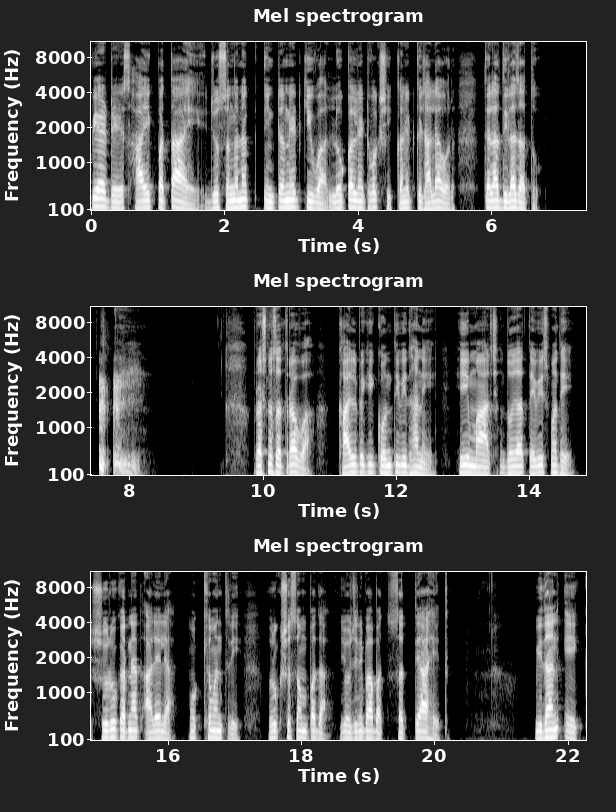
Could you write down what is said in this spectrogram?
P address हा एक पत्ता आहे जो संगणक इंटरनेट किंवा लोकल नेटवर्कशी कनेक्ट झाल्यावर त्याला दिला जातो. प्रश्न सतरावा. खालीलपैकी कोणती विधाने ही मार्च दोन हजार तेवीसमध्ये सुरू करण्यात आलेल्या मुख्यमंत्री वृक्षसंपदा योजनेबाबत सत्य आहेत. विधान एक.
